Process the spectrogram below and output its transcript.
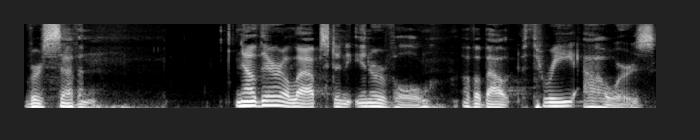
Verse 7. Now there elapsed an interval of about three hours,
